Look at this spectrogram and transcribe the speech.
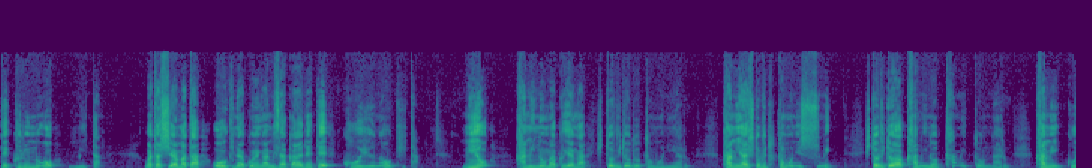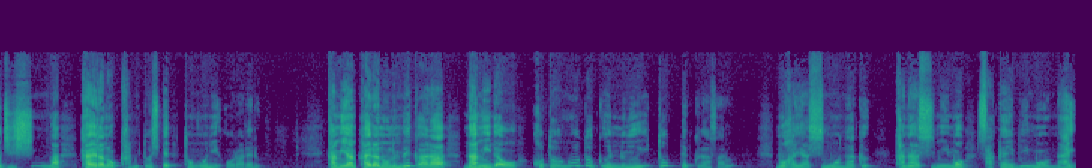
てくるのを見た。私はまた大きな声が御座から出てこういうのを聞いた「見よ神の幕屋が人々と共にある。神は人々と共に住み人々は神の民となる。神ご自身が彼らの神として共におられる。神は彼らの目から涙をことごとく拭い取ってくださる。もはや死もなく悲しみも叫びもない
